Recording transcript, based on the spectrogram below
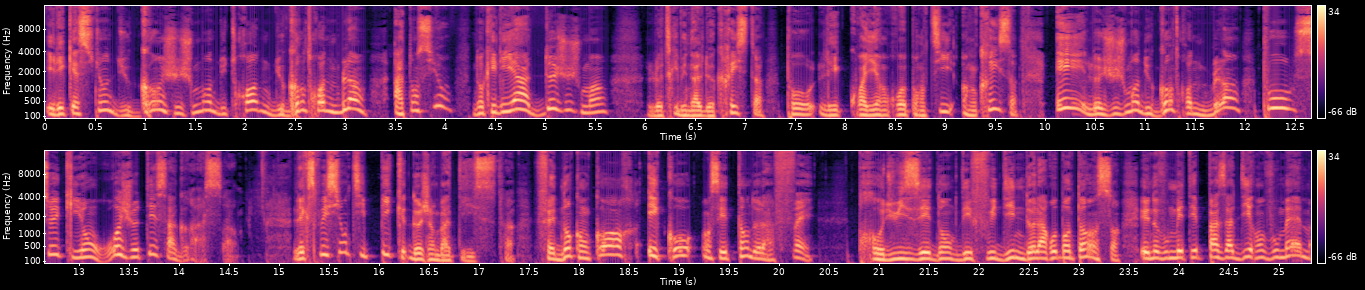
il est question du grand jugement du trône, du grand trône blanc. Attention, donc il y a deux jugements, le tribunal de Christ pour les croyants repentis en Christ et le jugement du grand trône blanc pour ceux qui ont rejeté sa grâce. L'expression typique de Jean-Baptiste fait donc encore écho en ces temps de la fin. Produisez donc des fruits dignes de la repentance, et ne vous mettez pas à dire en vous-même,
